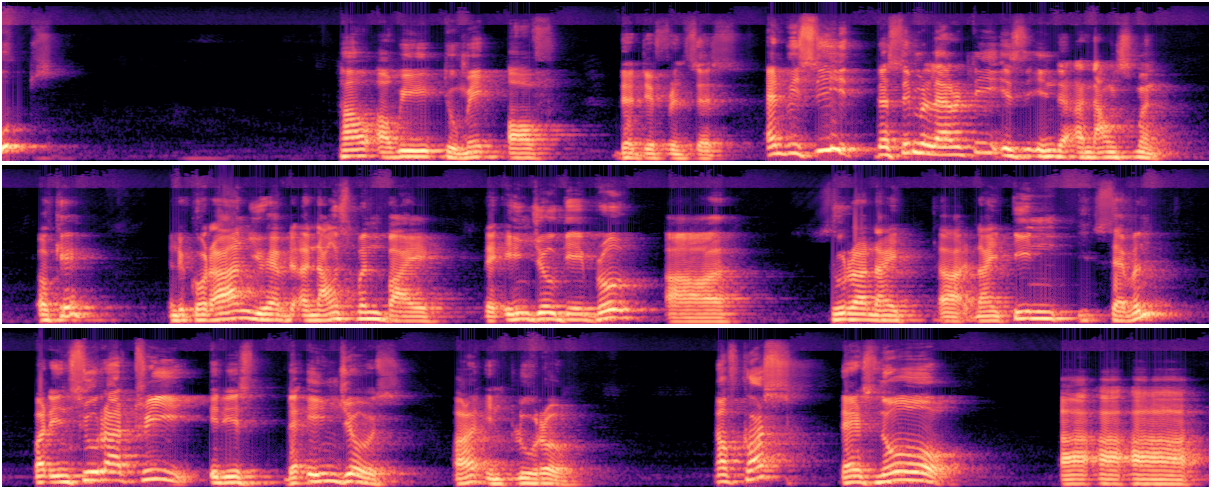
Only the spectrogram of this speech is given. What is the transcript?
Oops. How are we to make of the differences? And we see the similarity is in the announcement. Okay? In the Quran, you have the announcement by the angel Gabriel, uh, Surah 9, uh, 19, 7. But in Surah 3, it is the angels uh, in plural. Now, of course, there's no uh, uh, uh,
